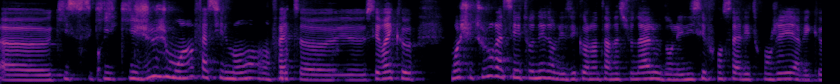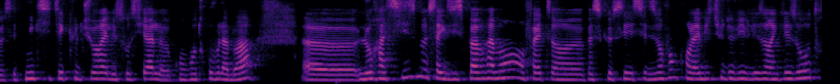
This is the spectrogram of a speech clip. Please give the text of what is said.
euh, qui, qui, jugent moins facilement. En fait, euh, c'est vrai que moi, je suis toujours assez étonnée dans les écoles internationales ou dans les lycées français à l'étranger, avec cette mixité culturelle et sociale qu'on retrouve là-bas. le racisme, ça n'existe pas vraiment, en fait, parce que c'est des enfants qui ont l'habitude de vivre les uns avec les autres.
